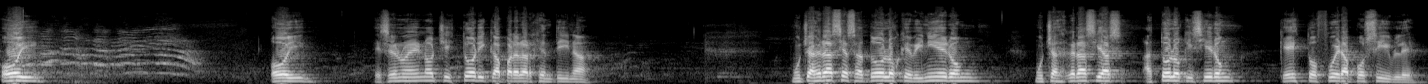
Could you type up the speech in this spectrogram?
Hoy, hoy es una noche histórica para la Argentina Muchas gracias a todos los que vinieron, muchas gracias a todos los que hicieron que esto fuera posible.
